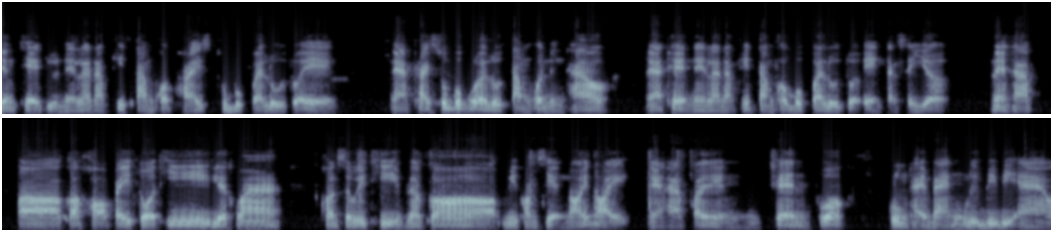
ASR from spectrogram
ยังเทรดอยู่ในระดับที่ต่ำกว่า price to book value ตัวเองนะ price to book value ต่ำกว่าหนึ่งเท่านะ trade ในระดับที่ต่ำกว่า book value ตัวเองกันซะเยอะนะครับเอ่อก็ขอไปตัวที่เรียกว่า conservative แล้วก็มีความเสี่ยงน้อยหน่อยนะครับก็อย่างเช่นพวกกรุงไทยแบงก์หรือ BBL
